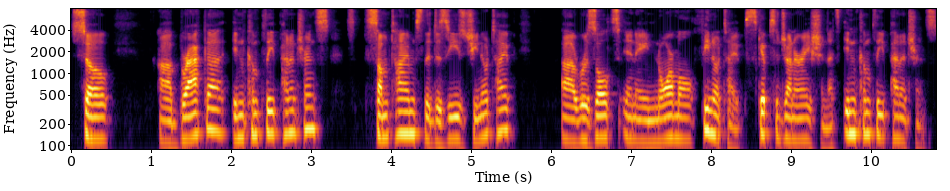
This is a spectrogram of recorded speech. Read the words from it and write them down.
So, uh, BRCA, incomplete penetrance, sometimes the disease genotype uh, results in a normal phenotype, skips a generation. That's incomplete penetrance.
